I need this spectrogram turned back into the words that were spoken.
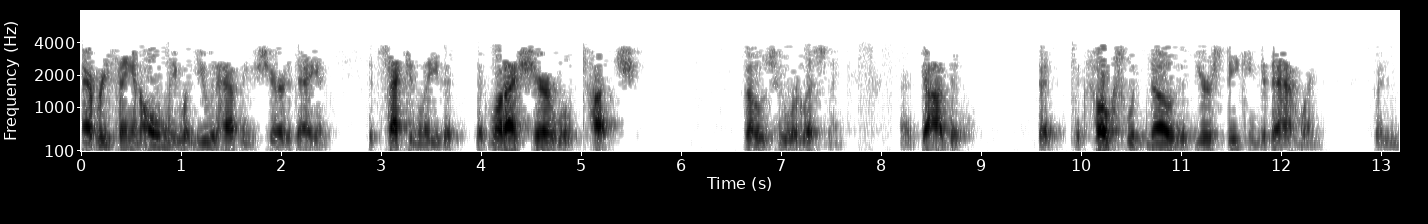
everything and only what you would have me to share today. And that secondly, that, that what I share will touch those who are listening. Uh, God, that, that, that folks would know that you're speaking to them when, when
